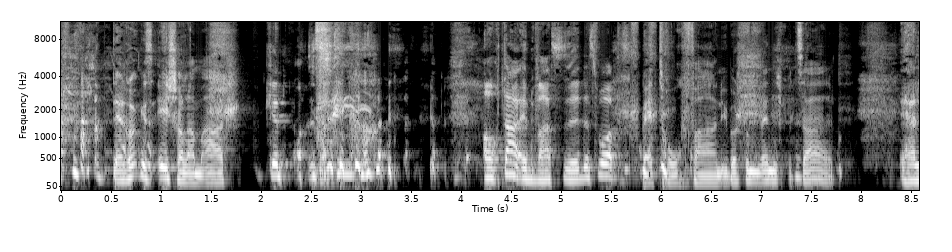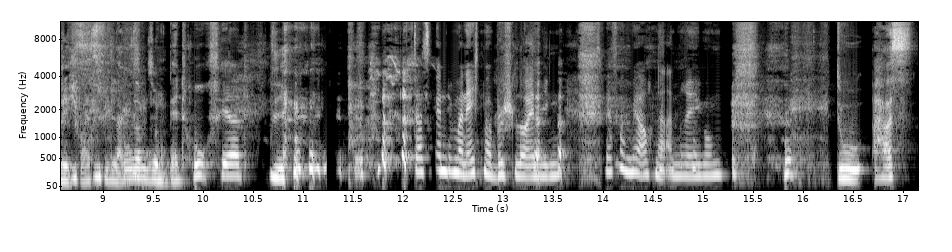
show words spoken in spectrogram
Der Rücken ist eh schon am Arsch. Genau. genau. Auch da im wahrsten Sinne des Wortes. Bett hochfahren, Überstunden werden nicht bezahlt. Ehrlich, weißt du, wie langsam so ein Bett hochfährt? Das könnte man echt mal beschleunigen. Das wäre von mir auch eine Anregung. Du hast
